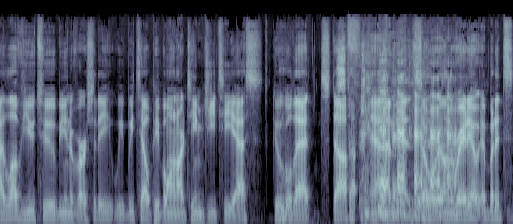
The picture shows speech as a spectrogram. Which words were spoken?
I love YouTube University. We, we tell people on our team GTS, Google that stuff. Yeah, I mean, so we're on the radio, but it's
